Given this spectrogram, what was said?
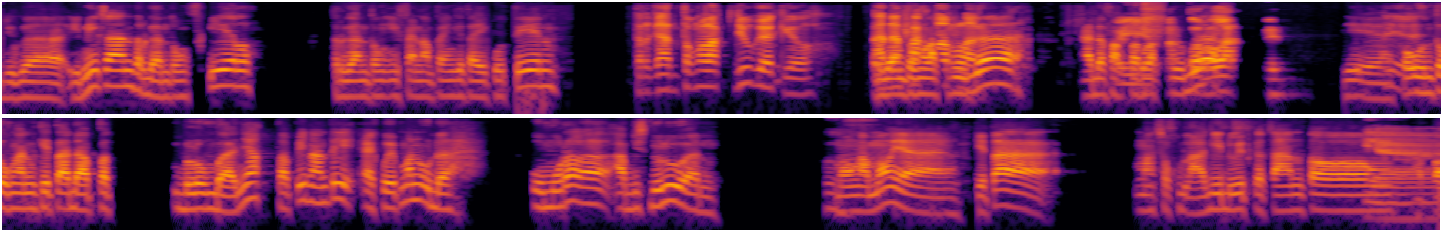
juga ini kan tergantung skill, tergantung event apa yang kita ikutin, Tergantung luck juga, Kil. Ada tergantung luck faktor luck. juga, ada Oh faktor iya, luck faktor juga. luck. Iya, Iya. keuntungan kita dapat belum banyak, tapi nanti equipment udah umurnya habis duluan. Uh. Mau nggak mau ya kita masuk lagi duit ke kantong, Iya, apa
